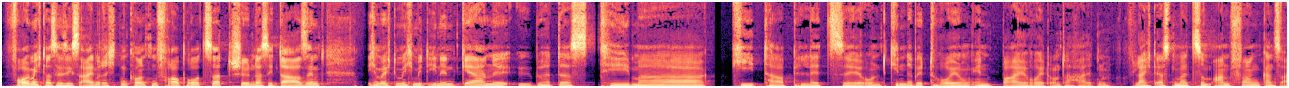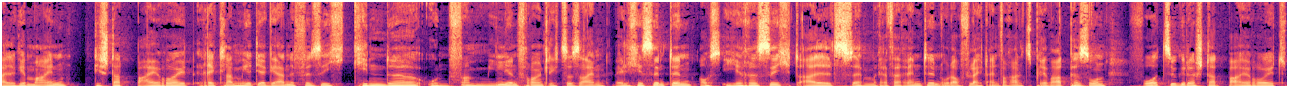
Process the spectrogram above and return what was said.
Freue mich, dass Sie sich einrichten konnten, Frau Brozart. Schön, dass Sie da sind. Ich möchte mich mit Ihnen gerne über das Thema Kita-Plätze und Kinderbetreuung in Bayreuth unterhalten. Vielleicht erstmal zum Anfang ganz allgemein. Die Stadt Bayreuth reklamiert ja gerne für sich, kinder- und familienfreundlich zu sein. Welche sind denn aus Ihrer Sicht als ähm, Referentin oder auch vielleicht einfach als Privatperson Vorzüge der Stadt Bayreuth,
